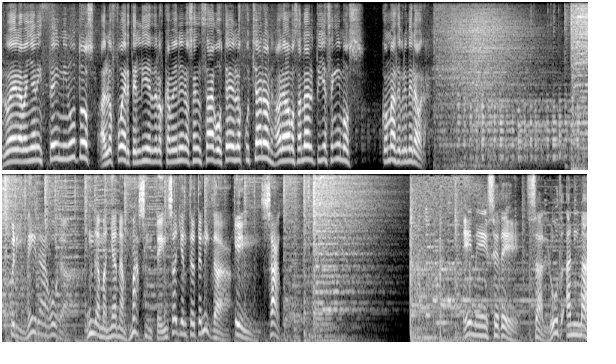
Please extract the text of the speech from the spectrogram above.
9 de la mañana y 6 minutos. Habló fuerte el líder de los camioneros en Sago. Ustedes lo escucharon. Ahora vamos a hablar y ya seguimos con más de primera hora. Primera hora, una mañana más intensa y entretenida en Sago. MSD Salud Animal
